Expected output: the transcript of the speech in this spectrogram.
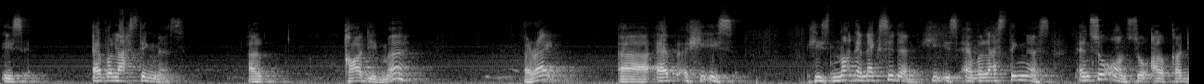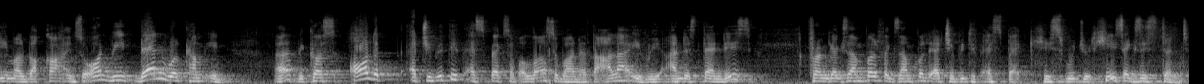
is everlastingness, Al-Qadim, eh? all right? Uh, he is he's not an accident. He is everlastingness. And so on. So al-qadim al-baqa and so on. We then will come in uh, because all the attributive aspects of Allah subhanahu wa ta'ala if we understand this from the example for example the attributive aspect his wujud he is existent.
